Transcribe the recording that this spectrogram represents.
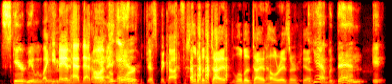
scared me a little bit. Like he as a may have had that on and- before, just because. just a little bit of diet, a little bit of diet Hellraiser. Yeah, Yeah, but then it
